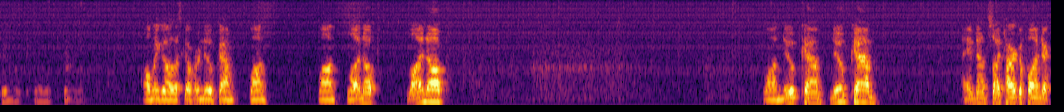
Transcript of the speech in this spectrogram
kill, kill, kill. Oh my god, let's go for a noob cam. Come on. Come on. Line up. Line up. Come on, noob cam. Noob cam. Aim down sight target finder.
